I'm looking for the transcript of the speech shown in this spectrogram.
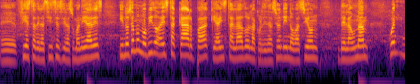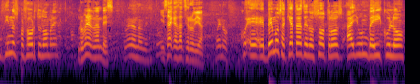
eh, Fiesta de las Ciencias y las Humanidades. Y nos hemos movido a esta carpa que ha instalado la Coordinación de Innovación de la UNAM. Dinos por favor tu nombre. Rubén Hernández. Rubén Hernández. Isaac Azatzi Rubio. Bueno, eh, eh, vemos aquí atrás de nosotros, hay un vehículo,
